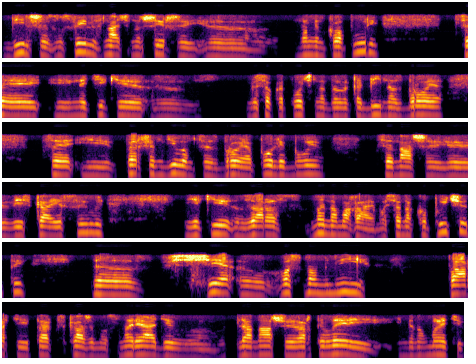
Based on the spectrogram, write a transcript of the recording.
більше зусиль, значно ширшій е, номенклатурі. Це і не тільки е, високоточна далекобійна зброя, це і першим ділом це зброя полі бою, це наші е, війська і сили, які зараз ми намагаємося накопичити. Е, Ще основні партії, так скажемо, снарядів для нашої артилерії і мінометів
